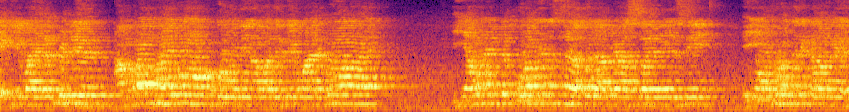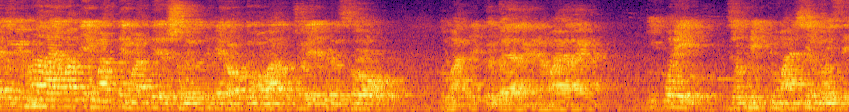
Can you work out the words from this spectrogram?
একই মায়ের পেটে আমরা ভাই বোন, কোনোদিন আমাদেরকে একটা আমি আশ্রয় নিয়েছি। এই অপরাধের কারণে তুমি ভাই আমাকে মারতে মারতে শরীর থেকে রক্ত মোবারক ছড়িয়ে ফেলছো তোমার একটু দয়া লাগে না, মায়া লাগে কি করে? যখন একটু মানসিক হয়েছে,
